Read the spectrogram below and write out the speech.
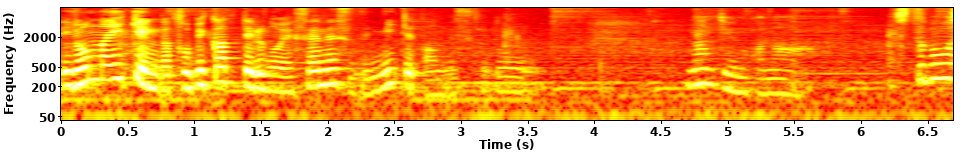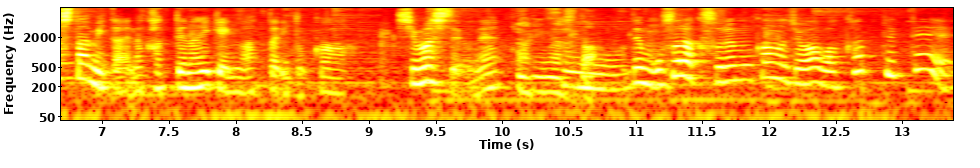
いろんな意見が飛び交ってるのを SNS で見てたんですけど何て言うのかな失望したみたいな勝手な意見があったりとかしましたよね。ありました。でもおそらくそれも彼女は分かってて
